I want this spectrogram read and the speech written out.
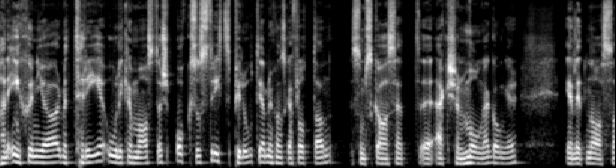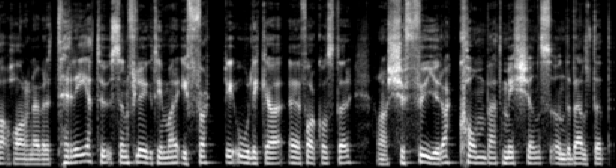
Han är ingenjör med tre olika masters, också stridspilot i amerikanska flottan som ska ha sett action många gånger. Enligt NASA har han över 3000 flygtimmar i 40 olika eh, farkoster. Han har 24 combat missions under bältet.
